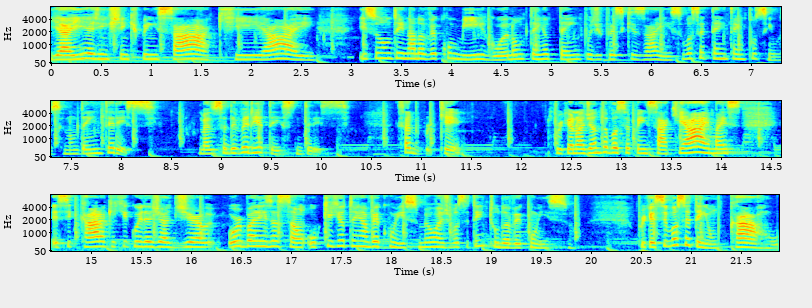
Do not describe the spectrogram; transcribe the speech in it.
E aí a gente tem que pensar que, ai, isso não tem nada a ver comigo, eu não tenho tempo de pesquisar isso. Você tem tempo sim, você não tem interesse. Mas você deveria ter esse interesse. Sabe por quê? Porque não adianta você pensar que, ai, mas esse cara aqui que cuida de, urbanização, o que, que eu tenho a ver com isso? Meu anjo, você tem tudo a ver com isso. Porque se você tem um carro,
